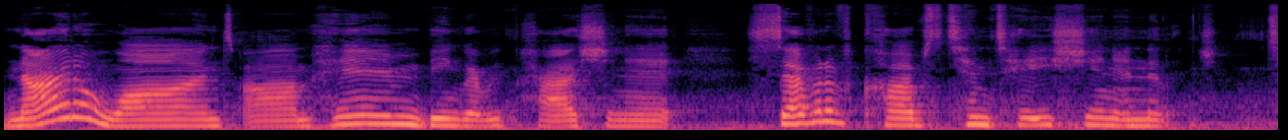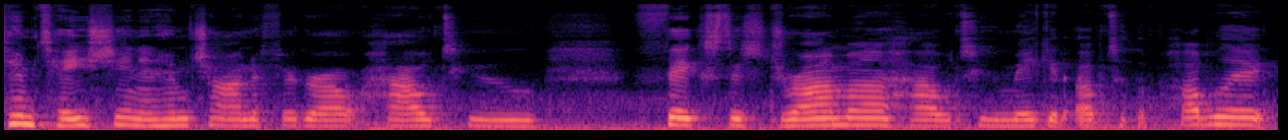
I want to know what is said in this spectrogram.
Nine of Wands, um, him being very passionate. Seven of Cups, temptation and the temptation and him trying to figure out how to fix this drama, how to make it up to the public.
